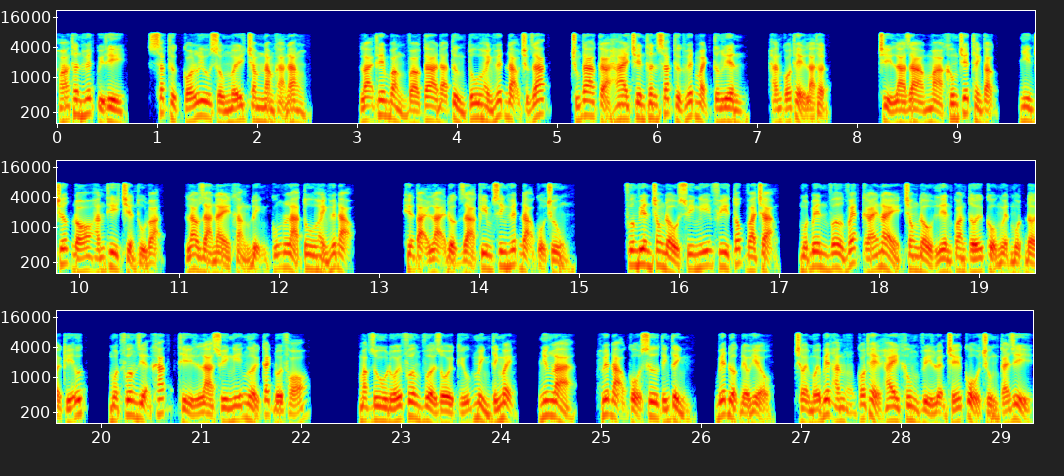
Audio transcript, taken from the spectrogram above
hóa thân huyết quỷ thi, xác thực có lưu sống mấy trăm năm khả năng. Lại thêm bằng vào ta đã từng tu hành huyết đạo trực giác chúng ta cả hai trên thân xác thực huyết mạch tương liên, hắn có thể là thật. Chỉ là già mà không chết thành tặc, nhìn trước đó hắn thi triển thủ đoạn, lao già này khẳng định cũng là tu hành huyết đạo. Hiện tại lại được giả kim sinh huyết đạo cổ trùng. Phương viên trong đầu suy nghĩ phi tốc va chạm, một bên vơ vét cái này trong đầu liên quan tới cổ nguyện một đời ký ức, một phương diện khác thì là suy nghĩ người cách đối phó. Mặc dù đối phương vừa rồi cứu mình tính mệnh, nhưng là, huyết đạo cổ sư tính tình, biết được đều hiểu, trời mới biết hắn có thể hay không vì luyện chế cổ trùng cái gì,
